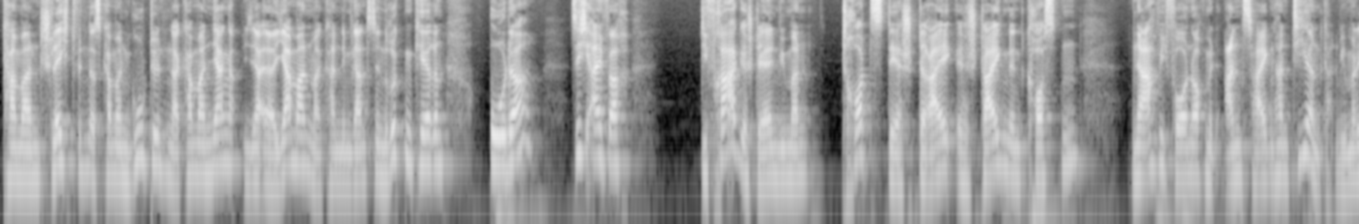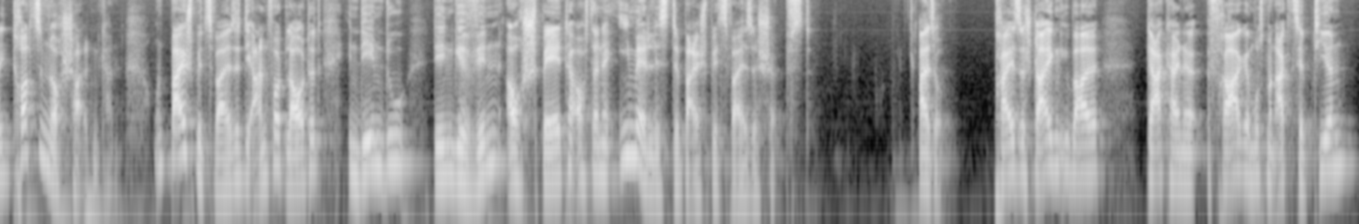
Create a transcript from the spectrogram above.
kann man schlecht finden, das kann man gut finden, da kann man äh, jammern, man kann dem Ganzen den Rücken kehren oder sich einfach die Frage stellen, wie man trotz der äh, steigenden Kosten nach wie vor noch mit Anzeigen hantieren kann, wie man die trotzdem noch schalten kann. Und beispielsweise die Antwort lautet, indem du den Gewinn auch später aus deiner E-Mail-Liste beispielsweise schöpfst. Also, Preise steigen überall, gar keine Frage, muss man akzeptieren,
